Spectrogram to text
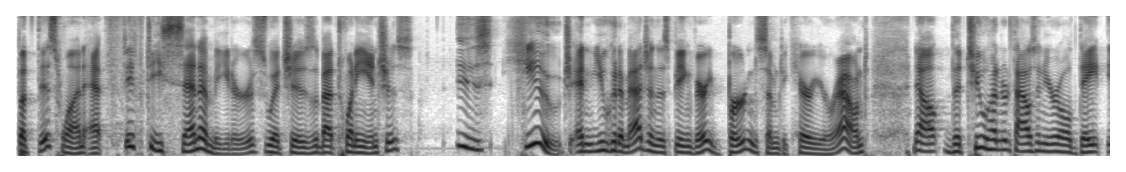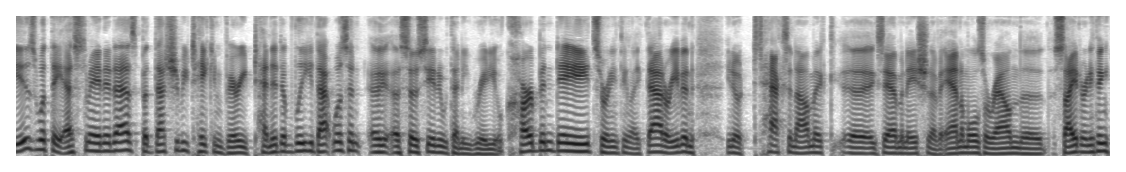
but this one at 50 centimeters, which is about 20 inches, is huge. And you could imagine this being very burdensome to carry around. Now, the 200,000 year old date is what they estimated as, but that should be taken very tentatively. That wasn't uh, associated with any radiocarbon dates or anything like that, or even, you know, taxonomic uh, examination of animals around the, site or anything.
